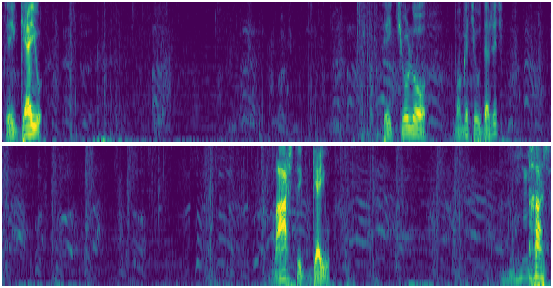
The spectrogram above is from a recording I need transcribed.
Ty geju. Ty ciulu. Mogę cię uderzyć? Masz ty geju. Masz.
